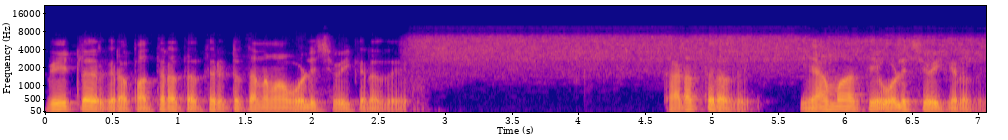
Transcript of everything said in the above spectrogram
வீட்டில் இருக்கிற பத்திரத்தை திருட்டுத்தனமாக ஒழிச்சு வைக்கிறது. கடத்துறது ஏமாற்றி ஒழிச்சு வைக்கிறது.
